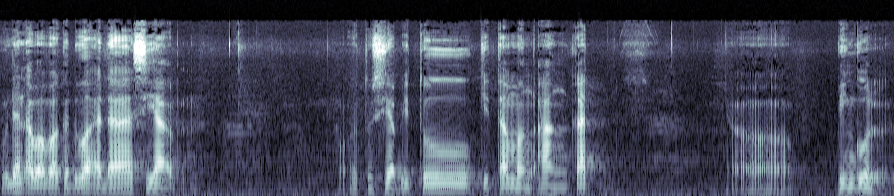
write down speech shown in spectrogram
kemudian apa-apa kedua ada siap. Waktu siap itu kita mengangkat uh, pinggul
